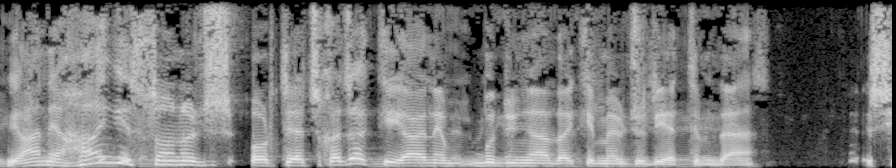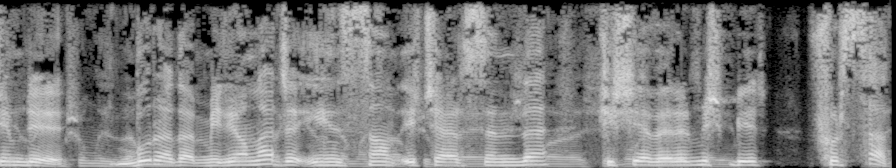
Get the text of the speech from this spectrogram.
Yani hangi sonuç ortaya çıkacak ki yani bu dünyadaki mevcudiyetimden? Şimdi burada milyonlarca insan içerisinde kişiye verilmiş bir fırsat.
